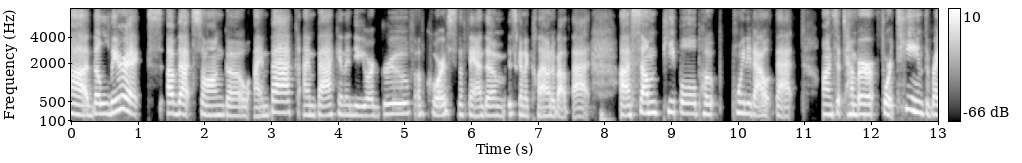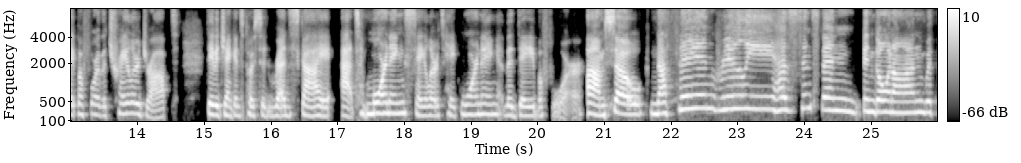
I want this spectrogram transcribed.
Uh, the lyrics of that song go, I'm back, I'm back in the New York Groove. Of course, the fandom is going to clown about that. Uh, some people po- pointed out that on September 14th, right before the trailer dropped, David Jenkins posted Red Sky at morning, sailor take warning the day before. Um, so nothing really has since then been going on with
